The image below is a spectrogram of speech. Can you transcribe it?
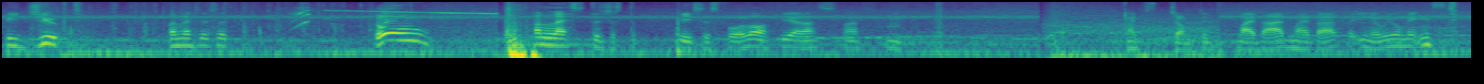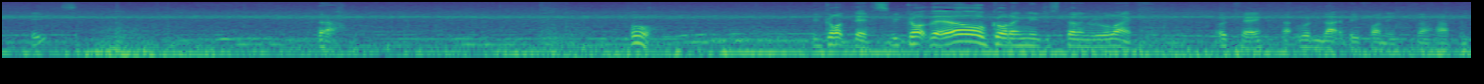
be duped. Unless it's a Oh! Unless there's just the pieces fall off. Yeah, that's that's. Hmm. I just jumped in. My bad, my bad. But you know, we all make mistakes. Ah. Oh. We got this. We got the. Oh god, I nearly just fell in real life. Okay, that wouldn't that be funny if that happened.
